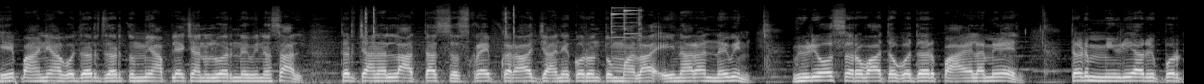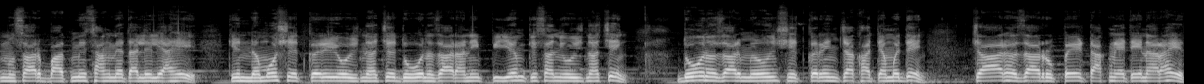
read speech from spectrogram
हे पाहण्या अगोदर जर तुम्ही आपल्या चॅनलवर नवीन असाल तर चॅनलला आत्ताच सबस्क्राईब करा जेणेकरून तुम्हाला येणारा नवीन व्हिडिओ सर्वात अगोदर पाहायला मिळेल. तर मीडिया रिपोर्टनुसार बातमी सांगण्यात आलेली आहे की नमो शेतकरी योजनेचे दोन हजार आणि पी एम किसान योजनाचे दोन हजार मिळून शेतकऱ्यांच्या खात्यामध्ये चार हजार रुपये टाकण्यात येणार आहेत.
